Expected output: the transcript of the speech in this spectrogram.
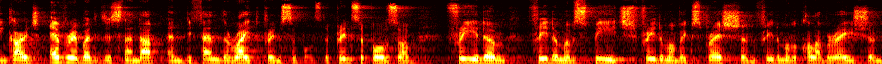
encourage everybody to stand up and defend the right principles the principles of freedom, freedom of speech, freedom of expression, freedom of collaboration,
